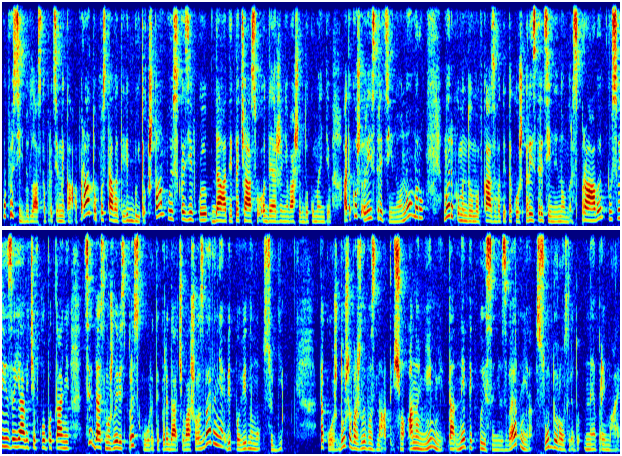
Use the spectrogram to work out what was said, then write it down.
Попросіть, будь ласка, працівника апарату поставити відбиток штампу із вказівкою дати та часу одержання ваших документів, а також реєстраційного номеру. Ми рекомендуємо вказувати також реєстраційний номер справи у своїй заяві чи в клопотанні. Це дасть можливість прискорити передачу вашого звернення відповідному судді. Також дуже важливо знати, що анонімні та непідписані звернення суд до розгляду не приймає.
